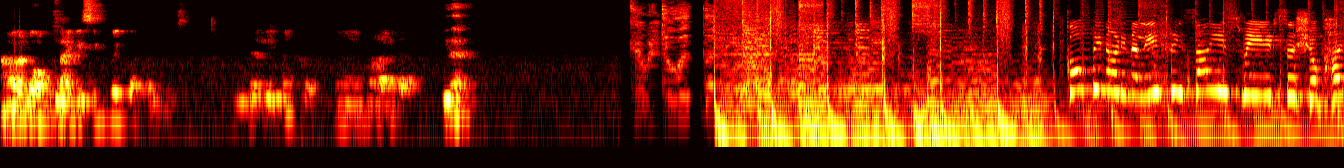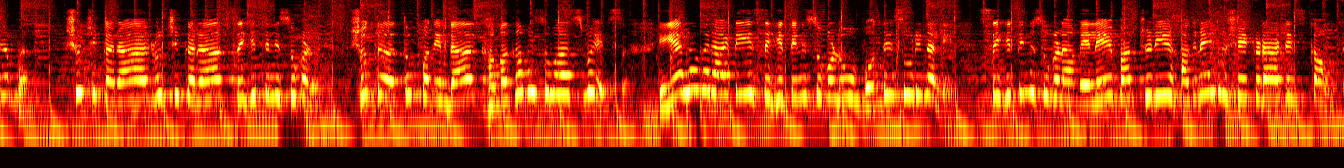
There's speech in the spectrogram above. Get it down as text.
ಅವರನ್ನು ಒಬ್ಬನಾಗಿ ಸಿಗ್ಬೇಕು ಅಂತ ಉದ್ದೇಶ. ಇದರಲ್ಲಿ ಇನ್ನೊಂದು ಜನ ಶುಭಾರಂಭ. ಶುಚಿಕರ, ರುಚಿಕರ ಸಿಹಿ ತಿನಿಸುಗಳು. ಶುದ್ಧ ತುಪ್ಪದಿಂದ ಘಮಘಮಿಸುವ ಸ್ವೀಟ್ಸ್ ಎಲ್ಲ ವೆರೈಟಿ ಸಿಹಿ ತಿನಿಸುಗಳು ಒಂದೇ ಸೂರಿನಲ್ಲಿ. ಸಿಹಿ ತಿನಿಸುಗಳ ಮೇಲೆ ಭರ್ಜರಿ ಹದಿನೈದು ಶೇಕಡ ಡಿಸ್ಕೌಂಟ್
